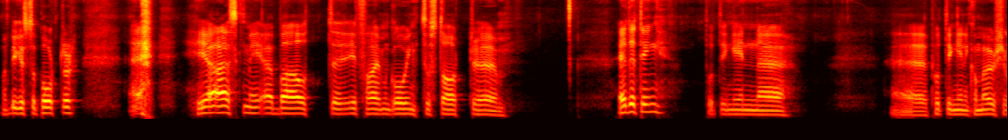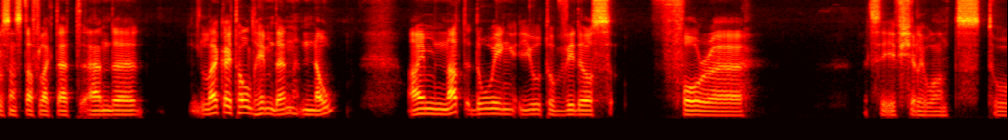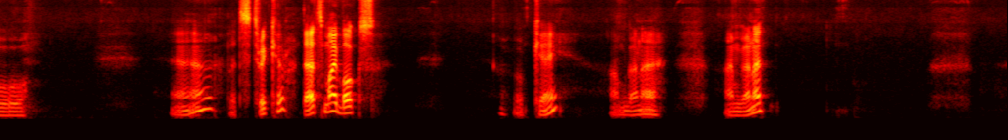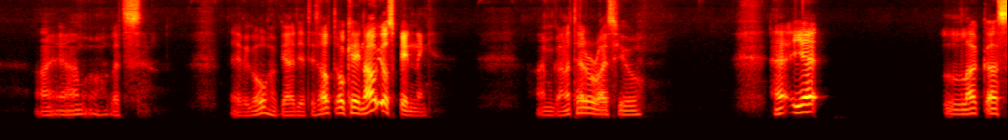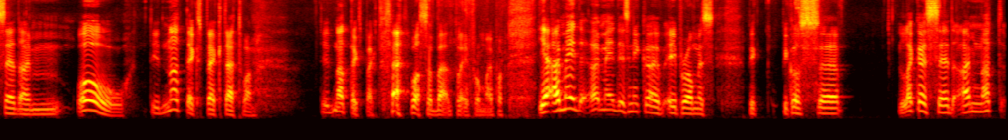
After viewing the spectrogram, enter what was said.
my biggest supporter. Uh, he asked me about uh, if I'm going to start um, editing, putting in, uh, uh, putting in commercials and stuff like that. And uh, like I told him then, no, I'm not doing YouTube videos for Let's see if Shelly wants to... Uh, let's trick her. That's my box. Okay. I'm gonna... I'm gonna... I am... Oh, let's... There we go. Her gadget is out. Okay, now you're spinning. I'm gonna terrorize you. Uh, yeah. Like I said, I'm... Whoa! Did not expect that one. Did not expect that was a bad play from my part. Yeah, I made I made this Nika a, promise because, uh, like I said, I'm not.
